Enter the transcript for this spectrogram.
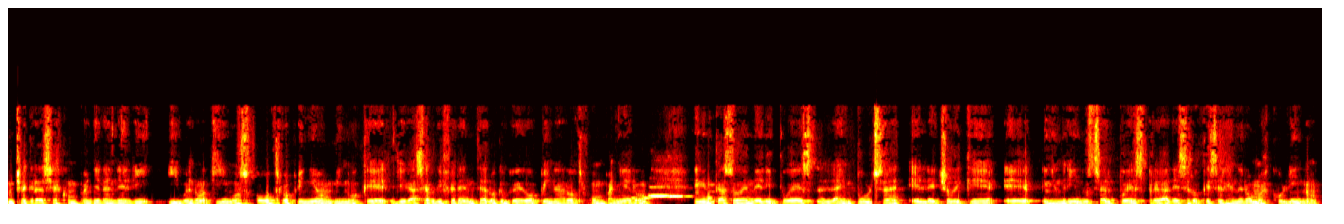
Muchas gracias, compañera Nelly. Y bueno, aquí vimos otra opinión, vimos que llega a ser diferente a lo que puede opinar otro compañero. En el caso de Nelly, pues la impulsa el hecho de que eh, ingeniería industrial pues prevalece lo que es el género masculino.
